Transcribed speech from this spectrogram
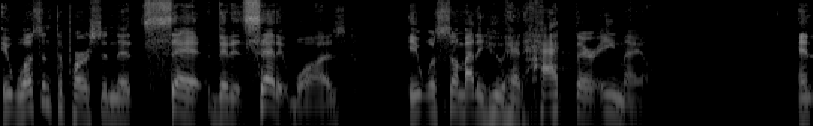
It wasn't the person that said that it said it was. It was somebody who had hacked their email. And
